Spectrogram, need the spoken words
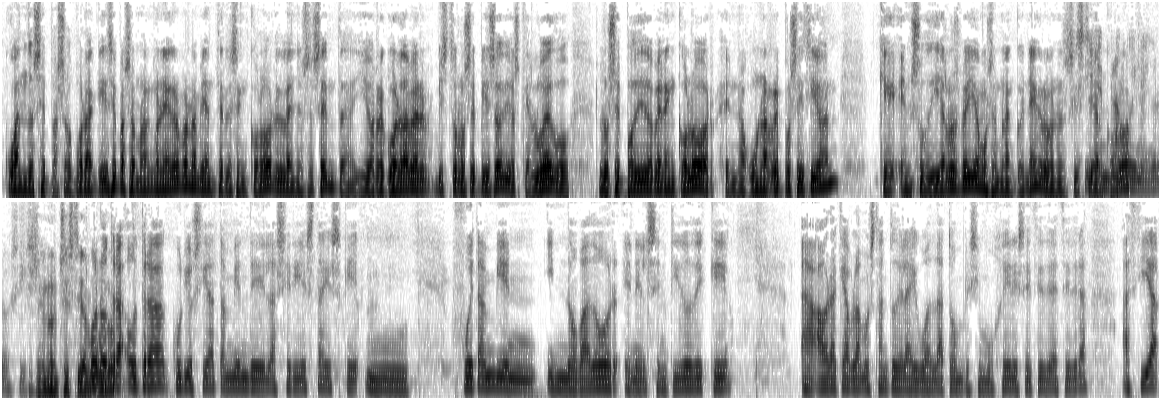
cuando se pasó por aquí, se pasó en blanco y negro, pero no había teles en color en el año 60. Y yo recuerdo haber visto los episodios que luego los he podido ver en color en alguna reposición, que en su día los veíamos en blanco y negro, no Sí, existía el color. negro, sí, Sí, sí. sí, no existía el bueno, color. otra, otra curiosidad también de la serie esta es que mm, fue también innovador en el sentido de que ahora que hablamos tanto de la igualdad hombres y mujeres, etcétera, etcétera, hacía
